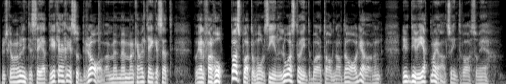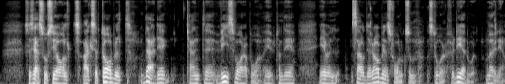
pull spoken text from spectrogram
nu ska man väl inte säga att det kanske är så bra, va? Men, men man kan väl tänka sig att, i alla fall hoppas på att de hålls inlåsta och inte bara tagna av dagar. Va? Men det, det vet man ju alltså inte vad som är så att säga, socialt acceptabelt där. Det kan inte vi svara på, utan det är väl Saudiarabiens folk som står för det då, möjligen.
